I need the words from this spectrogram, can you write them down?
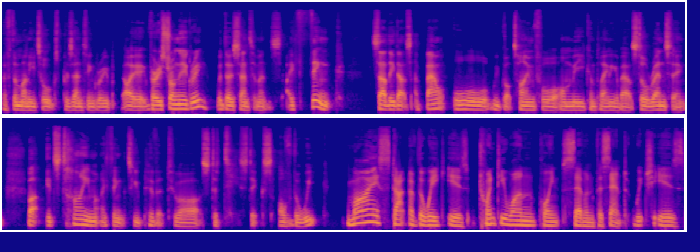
of the Money Talks presenting group, I very strongly agree with those sentiments. I think sadly that's about all we've got time for on me complaining about still renting. But it's time, I think, to pivot to our statistics of the week. My stat of the week is 21.7%, which is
